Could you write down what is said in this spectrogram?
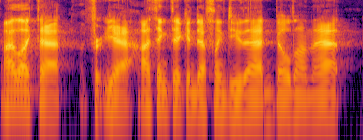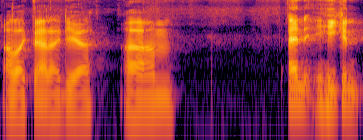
I like that. For, yeah, I think they can definitely do that and build on that. I like that idea. Um, and he can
